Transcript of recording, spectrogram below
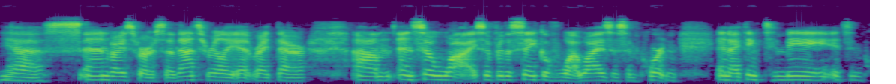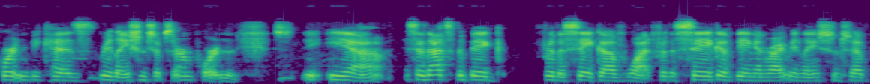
Yes, and vice versa. That's really it right there. Um, and so, why? So, for the sake of what? Why is this important? And I think to me, it's important because relationships are important. Yeah. So, that's the big for the sake of what? For the sake of being in right relationship.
